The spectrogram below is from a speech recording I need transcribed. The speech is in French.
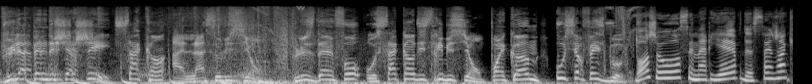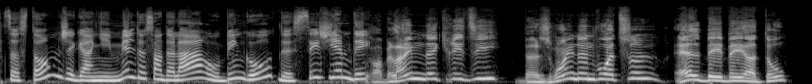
Plus la peine de chercher, Sacan a la solution. Plus d'infos au sacandistribution.com ou sur Facebook. Bonjour, c'est Marie-Ève de Saint-Jean-Chrysostome. J'ai gagné 1200 dollars au bingo de CJMD. Problème de crédit? Besoin d'une voiture? LBB Auto.com.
